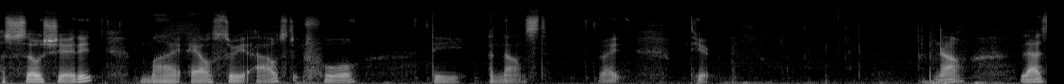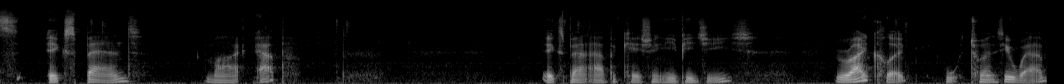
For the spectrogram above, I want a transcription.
associated my L3 out for the announced right? Here. Now let's expand my app. Expand application EPGs, right click 20 web,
